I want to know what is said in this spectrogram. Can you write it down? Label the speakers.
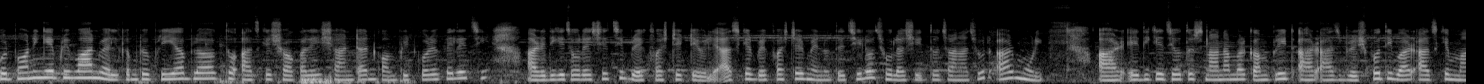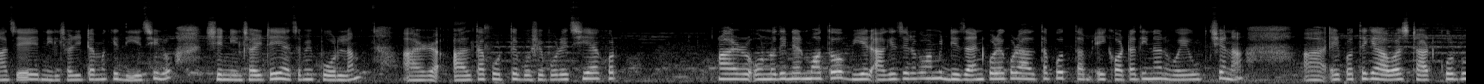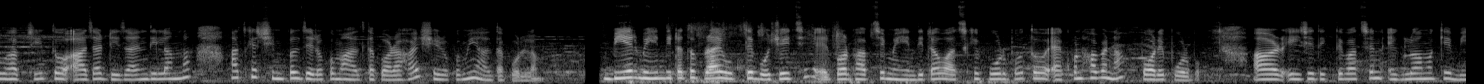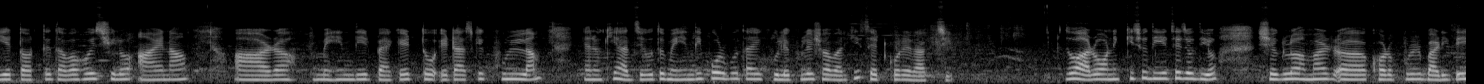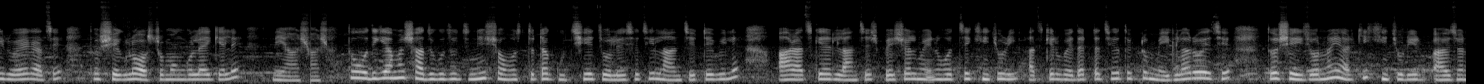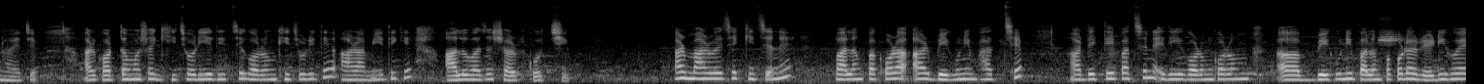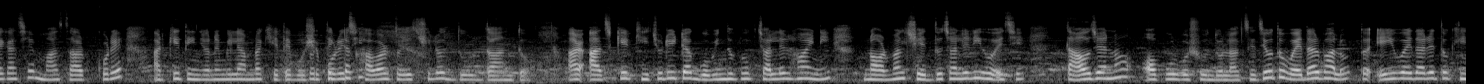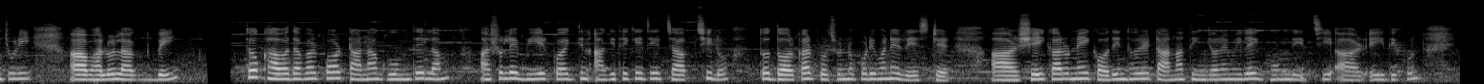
Speaker 1: Good morning everyone, welcome to Priya blog. তো আজকে সকালেই স্নান টান কমপ্লিট করে ফেলেছি। আর এদিকে চলে এসেছি ব্রেকফাস্টের টেবিলে। আজকের ব্রেকফাস্টের মেনুতে ছিল ছোলা সিদ্ধ, চানাচুর আর মুড়ি। আর এদিকে যেহেতু স্নান আমার কমপ্লিট, আর আজ বৃহস্পতিবার, আজকে মা যে নীল শাড়িটা আমাকে দিয়েছিল, সেই নীল শাড়িটাই আজ আমি পরলাম। আর আলতা পরতে বসে পড়েছি এখন। আর অন্য দিনের মতো বিয়ের আগে যেরকম আমি ডিজাইন করে করে আলতা পরতাম, এই কটা দিন আর হয়ে উঠছে না। এরপর থেকে আবার স্টার্ট করব ভাবছি। তো আজ আর ডিজাইন দিলাম না, আজকে সিম্পল যেরকম আলতা পরা হয়, সেরকমই আলতা পরলাম। বিয়ের মেহেন্দিটা তো প্রায় উঠতে বসেইছে, এরপর ভাবছি মেহেন্দিটাও আজকে পরবো, তো এখন হবে না, পরে পরব। আর এই যে দেখতে পাচ্ছেন, এগুলো আমাকে বিয়ের তত্ত্বে দেওয়া হয়েছিল, আয়না আর মেহেন্দির প্যাকেট, তো এটা আজকে খুললাম। কেন কি আজ যেহেতু মেহেন্দি পরবো, তাই খুলে খুলে সব আর কি সেট করে রাখছি। তো আরও অনেক কিছু দিয়েছে যদিও, সেগুলো আমার খড়গপুরের বাড়িতেই রয়ে গেছে। তো সেগুলো অষ্টমঙ্গলায় গেলে নিয়ে আস তো ওদিকে আমার সাজুগুজুর জিনিস সমস্তটা গুছিয়ে চলে এসেছি লাঞ্চের টেবিলে। আর আজকের লাঞ্চের স্পেশাল মেনু হচ্ছে খিচুড়ি। আজকের ওয়েদারটা যেহেতু একটু মেঘলা রয়েছে, তো সেই জন্যই আর কি খিচুড়ির আয়োজন হয়েছে। আর কর্তামশাই ঘি ছড়িয়ে দিচ্ছে গরম খিচুড়িতে, আর আমি এদিকে আলু ভাজা সার্ভ করছি। আর মা রয়েছে কিচেনে পালং পাকোড়া আর বেগুনি ভাজছে। আর দেখতেই পাচ্ছেন এদিকে গরম গরম বেগুনি পালং পাকোড়া রেডি হয়ে গেছে মা সার্ভ করে আর কি তিনজনে মিলে আমরা খেতে বসে পড়েছি। খাবার হয়েছিল দুর্দান্ত। আর আজকের খিচুড়িটা গোবিন্দভোগ চালের হয়নি নর্মাল সেদ্ধ চালেরই হয়েছে তাও যেন অপূর্ব সুন্দর লাগছে। যেহেতু ওয়েদার ভালো তো এই ওয়েদারে তো খিচুড়ি ভালো লাগবেই। তো খাওয়া দাওয়ার পর টানা ঘুম দিলাম। আসলে বিয়ের কয়েকদিন আগে থেকে যে চাপ ছিল, তো দরকার প্রচণ্ড পরিমাণে রেস্টের। আর সেই কারণেই কদিন ধরে টানা তিনজনে মিলেই ঘুম দিচ্ছি। আর এই দেখুন,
